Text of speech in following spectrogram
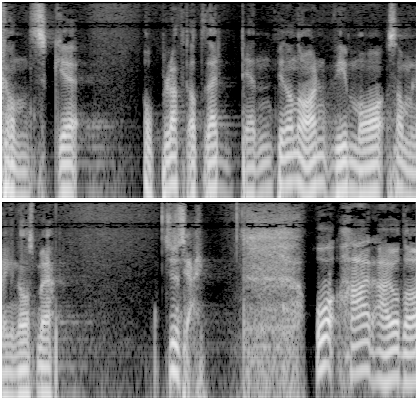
ganske opplagt at det er den pinot noiren vi må sammenligne oss med. Syns jeg. Og her er jo da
